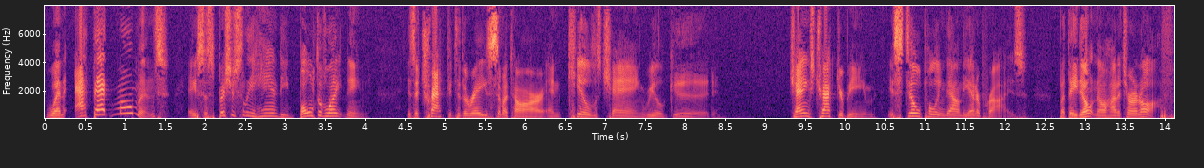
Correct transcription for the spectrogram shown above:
when at that moment a suspiciously handy bolt of lightning is attracted to the Ray's scimitar and kills Chang real good. Chang's tractor beam is still pulling down the Enterprise, but they don't know how to turn it off.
